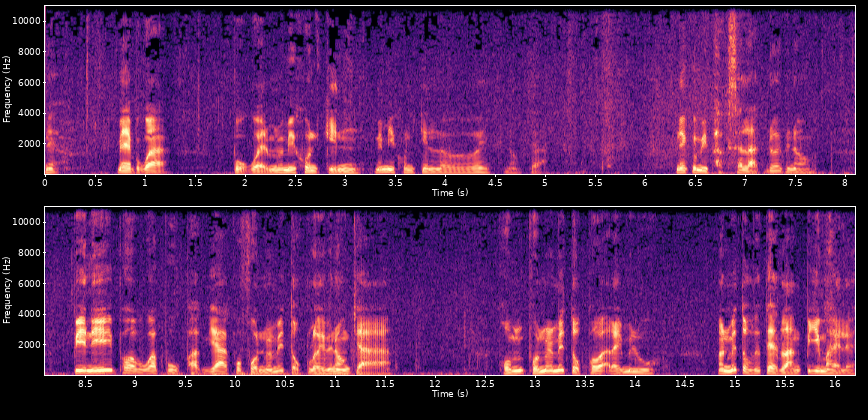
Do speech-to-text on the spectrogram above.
เนี่ย แม่บอกว่าปลูกไว้มันไม่มีคนกิน ไม่มีคนกินเลยน้องจ๋าเนี่ก็มีผักสลัดด้วยพี่น้อง ปีนี้พ่อบอกว่าปลูกผักยากเพราะฝนมันไม่ตกเลยพี่น้องจ๋าผมฝนมันไม่ตกเพราะว่าอะไรไม่รู้ มันไม่ตกตั้งแต่หลังปีใหม่เลย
